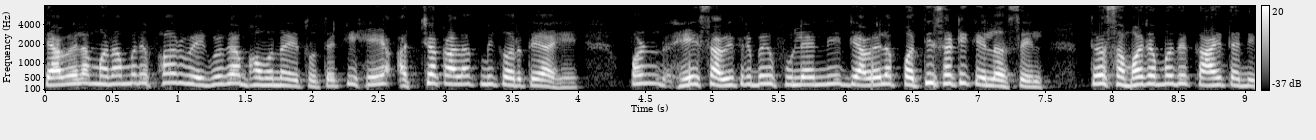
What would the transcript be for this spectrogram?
त्यावेळेला मनामध्ये फार वेगवेगळ्या भावना येत होत्या की हे आजच्या काळात मी करते आहे. पण हे सावित्रीबाई फुल्यांनी ज्यावेळेला पतीसाठी केलं असेल तेव्हा समाजामध्ये काय त्यांनी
